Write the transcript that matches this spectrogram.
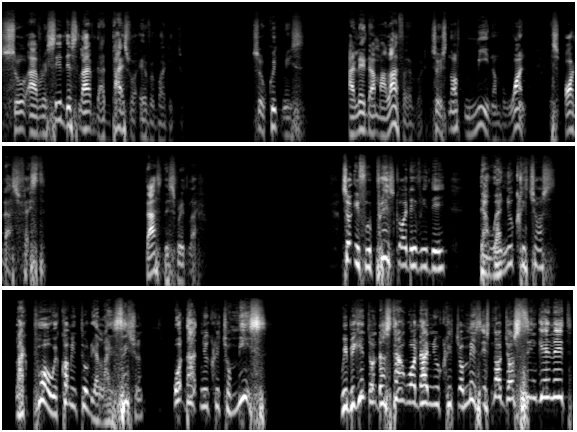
So I've received this life that dies for everybody too. So quit means I lay down my life for everybody. So it's not me, number one, it's others first. That's the spirit life. So if we praise God every day that we're new creatures, like Paul, we come into realization what that new creature means. We begin to understand what that new creature means. It's not just singing it,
